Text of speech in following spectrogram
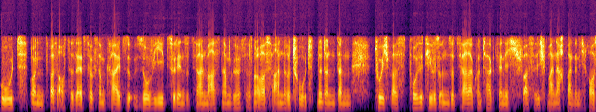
gut und was auch zur Selbstwirksamkeit so, sowie zu den sozialen Maßnahmen gehört, ist, dass man auch was für andere tut. Ne, dann, dann tue ich was Positives und ein sozialer Kontakt, wenn ich, was ich meinen Nachbarn, wenn ich raus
